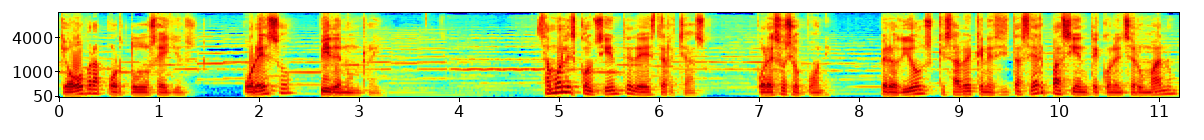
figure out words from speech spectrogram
que obra por todos ellos. Por eso piden un rey. Samuel es consciente de este rechazo, por eso se opone. Pero Dios, que sabe que necesita ser paciente con el ser humano,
